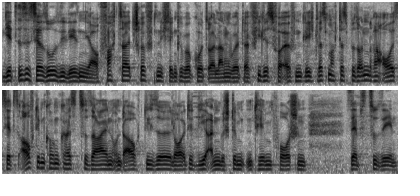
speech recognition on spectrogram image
Jetzt ist es ja so, Sie lesen ja auch Fachzeitschriften. Ich denke, über kurz oder lang wird da vieles veröffentlicht. Was macht das Besondere aus, jetzt auf dem Kongress zu sein und auch diese Leute, die an bestimmten Themen forschen, selbst zu sehen.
